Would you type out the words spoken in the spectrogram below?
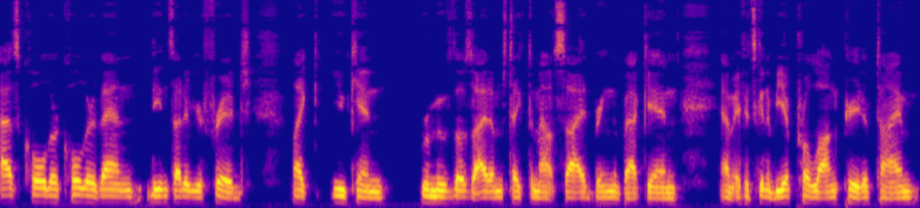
as cold or colder than the inside of your fridge. Like you can remove those items, take them outside, bring them back in. Um, if it's going to be a prolonged period of time,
